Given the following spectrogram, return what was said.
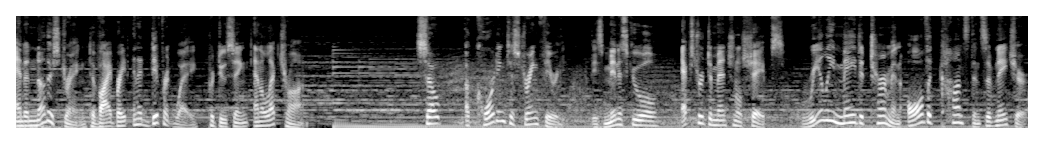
and another string to vibrate in a different way, producing an electron. So, according to string theory, these minuscule, extra-dimensional shapes really may determine all the constants of nature,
